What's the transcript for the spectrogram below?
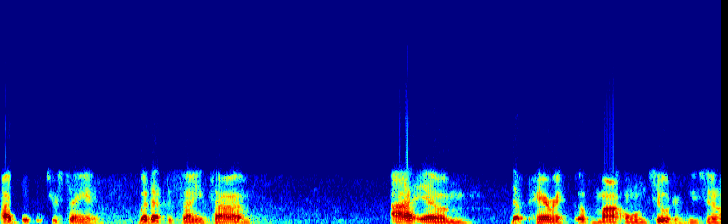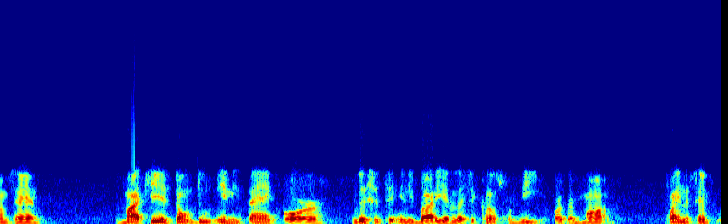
I get what you're saying, but at the same time, I am the parent of my own children. You see what I'm saying? My kids don't do anything or listen to anybody unless it comes from me or their mom, plain and simple.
